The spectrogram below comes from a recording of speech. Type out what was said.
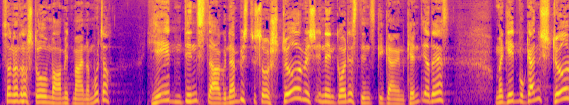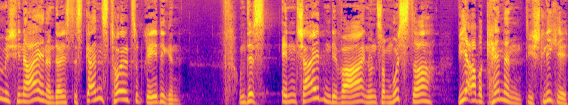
sondern der Sturm war mit meiner Mutter. Jeden Dienstag. Und dann bist du so stürmisch in den Gottesdienst gegangen. Kennt ihr das? Und man geht wo ganz stürmisch hinein und da ist es ganz toll zu predigen. Und das Entscheidende war in unserem Muster, wir aber kennen die Schliche,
